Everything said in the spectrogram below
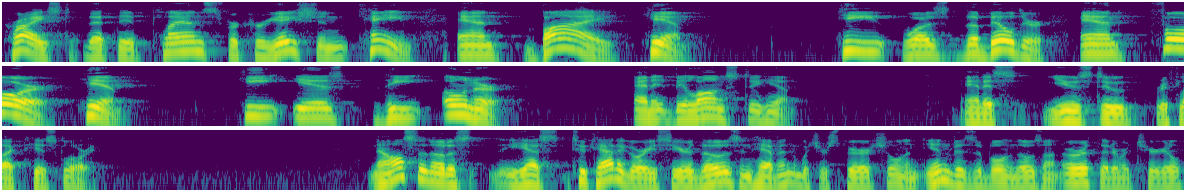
Christ that the plans for creation came, and by Him. He was the builder, and for Him. He is the owner, and it belongs to Him and it's used to reflect his glory. Now, also notice he has two categories here those in heaven, which are spiritual and invisible, and those on earth that are material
